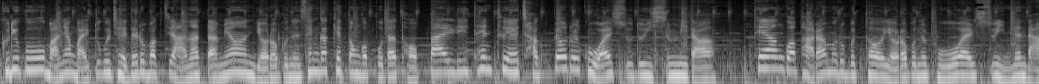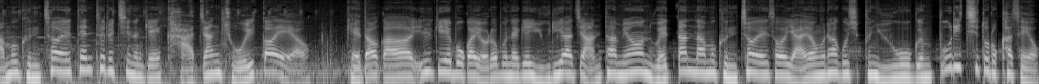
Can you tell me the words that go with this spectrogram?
그리고 만약 말뚝을 제대로 박지 않았다면 여러분은 생각했던 것보다 더 빨리 텐트에 작별을 고할 수도 있습니다. 태양과 바람으로부터 여러분을 보호할 수 있는 나무 근처에 텐트를 치는 게 가장 좋을 거예요. 게다가 일기예보가 여러분에게 유리하지 않다면 외딴 나무 근처에서 야영을 하고 싶은 유혹은 뿌리치도록 하세요.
